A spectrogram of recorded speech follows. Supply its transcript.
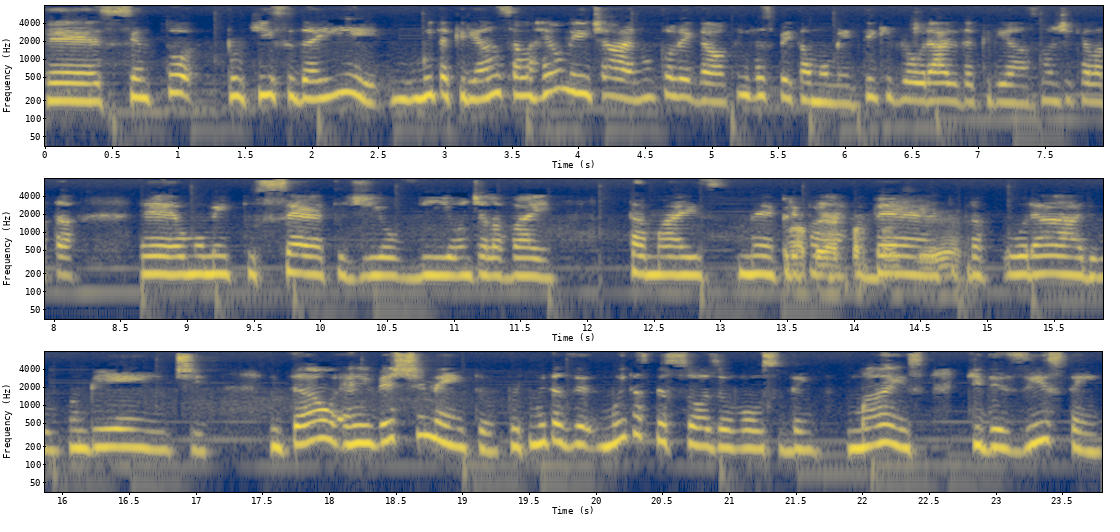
É, sentou. Porque isso daí, muita criança, ela realmente, ah, não tô legal, tem que respeitar o momento, tem que ver o horário da criança, onde que ela tá, é, o momento certo de ouvir, onde ela vai estar tá mais né, preparado, aberto para o horário, ambiente. Então, é investimento, porque muitas, muitas pessoas eu ouço de mães que desistem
